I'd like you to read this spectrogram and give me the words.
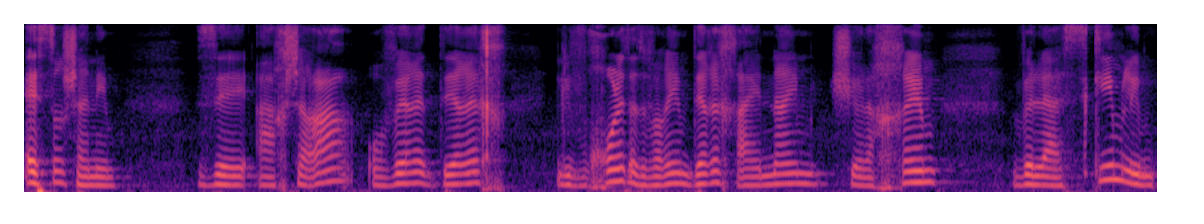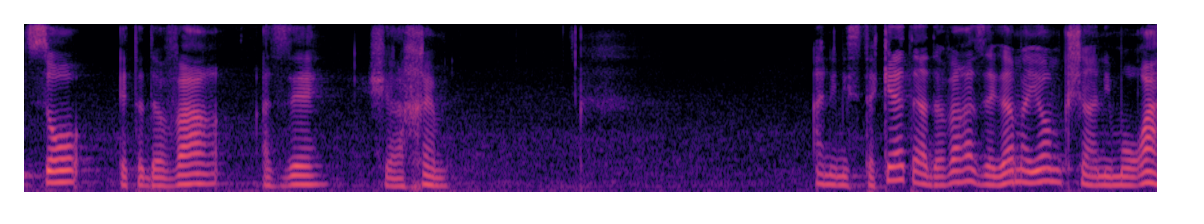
עשר שנים. זה, ההכשרה עוברת דרך לבחון את הדברים דרך העיניים שלכם ולהסכים למצוא את הדבר הזה שלכם. אני מסתכלת על הדבר הזה גם היום כשאני מורה.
